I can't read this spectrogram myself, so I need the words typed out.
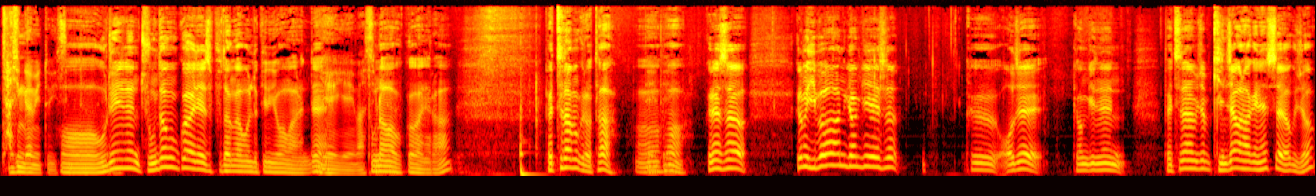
자신감이 또 있습니다. 어, 우리는 중동 국가에 대해서 부담감을 느끼는 경우가 많은데 예, 예, 맞습니다. 동남아 국가가 아니라 베트남은 그렇다. 네, 어허. 그래서 그러면 이번 경기에서 그 어제 경기는 베트남이 좀 긴장을 하긴 했어요. 그죠?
